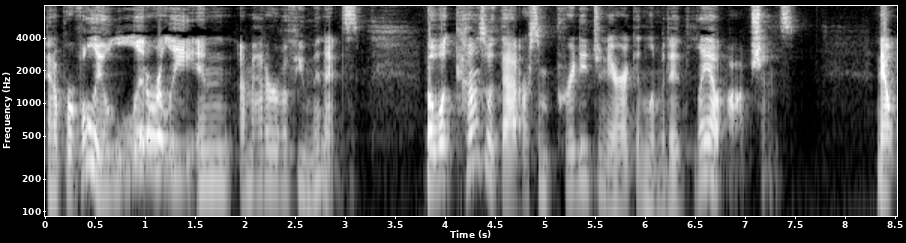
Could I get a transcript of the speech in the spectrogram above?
and a portfolio literally in a matter of a few minutes. But what comes with that are some pretty generic and limited layout options. Now,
